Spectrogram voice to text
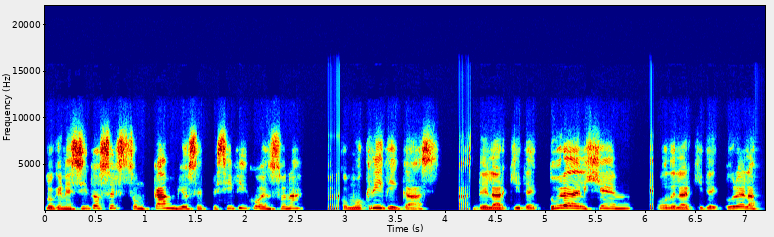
Lo que necesito hacer son cambios específicos en zonas como críticas de la arquitectura del gen o de la arquitectura de la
